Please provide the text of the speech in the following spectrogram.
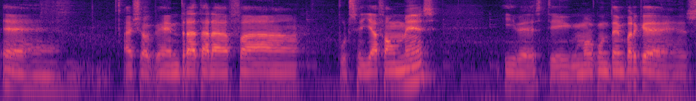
eh, això que he entrat ara fa... potser ja fa un mes i bé, estic molt content perquè és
